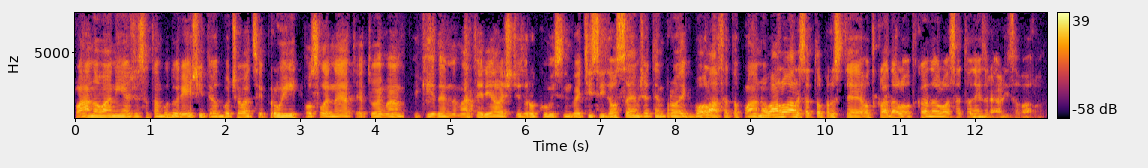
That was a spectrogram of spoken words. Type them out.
plánovaný a že sa tam budú riešiť tie odbočovacie pruhy. Posledné, ja, ja tu aj mám taký jeden materiál ešte z roku, myslím, 2008, že ten projekt bol a sa to plánovalo, ale sa to proste odkladalo, odkladalo a sa to nezrealizovalo.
